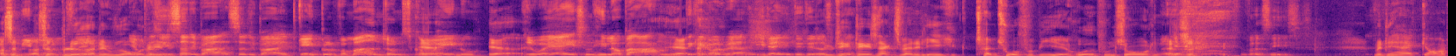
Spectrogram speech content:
Og så- og så bløder det ud over ja, det præcis, hele. Så er det, bare, så er det bare et gamble. Hvor meget en lunds kommer Ja. af nu? Ja. River jeg af sådan helt op ad armen? Ja. Det kan godt være i dag. Det er det, der Det, det, det kan sagtens være, at det lige tager en tur forbi øh, hovedpulsåren. Altså. præcis. Men det har jeg ikke gjort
